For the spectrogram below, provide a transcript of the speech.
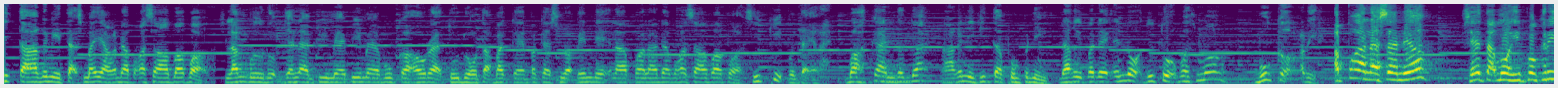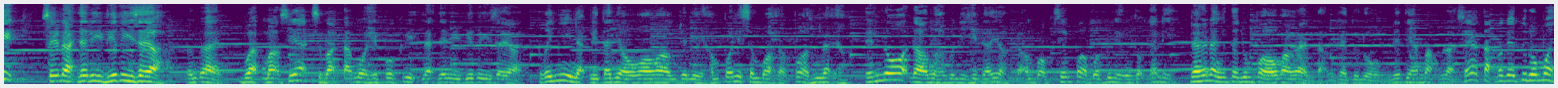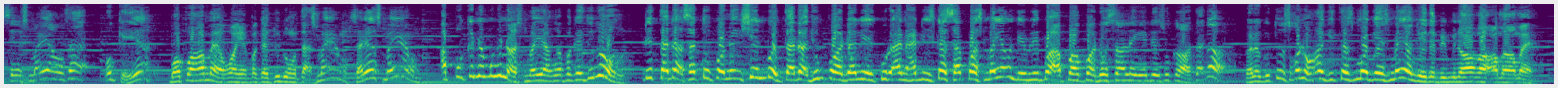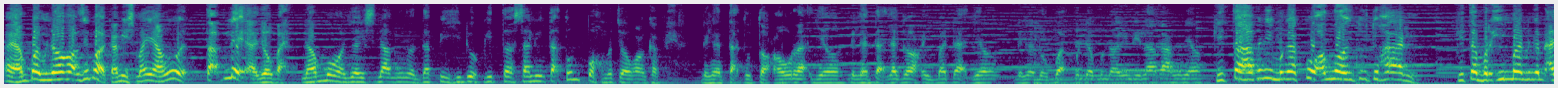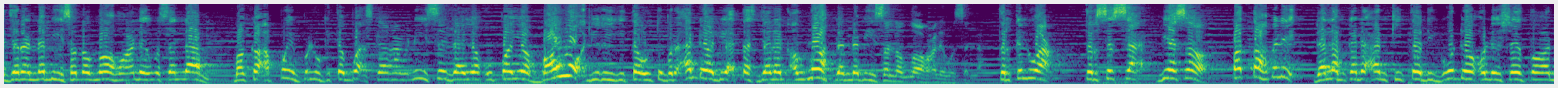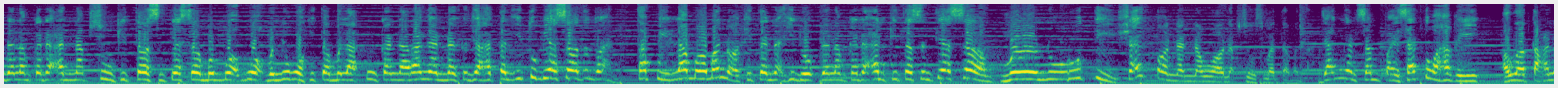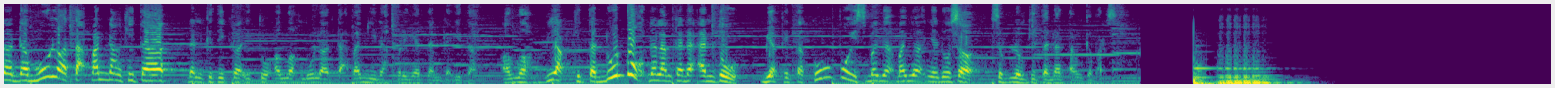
Kita hari ni tak semayang dah berasa apa-apa. Selamba duduk berjalan pimai-pimai buka aurat, tudung tak pakai, pakai selop pendek lah apalah dah berasa apa-apa. Sikit pun tak heran. Bahkan tuan-tuan, hari ni kita pun pening. Daripada elok tutup apa semua, buka ni. Apa alasan dia? Saya tak mau hipokrit. Saya nak jadi diri saya. Tuan-tuan, buat maksiat sebab tak mau hipokrit nak jadi diri saya. Teringin nak ditanya orang-orang macam ni. Hampa ni sembah siapa sebenarnya? Elok dah Allah bagi hidayah ke hampa. Siapa apa pilih untuk kali. Kadang-kadang kita jumpa orang kan tak pakai tudung. Dia tiambak pula. Saya tak pakai tudung pun saya semayang Ustaz. Okey ya. Berapa ramai orang yang pakai tudung tak semayang? Saya semayang. Apa kena mengena semayang dengan pakai tudung? Dia tak ada satu connection pun. Tak ada jumpa dalil Quran hadis kan siapa semayang dia boleh buat apa-apa dosa lain yang dia suka. Tak ada. Kalau gitu seronok lah kita semua geng semayang je tapi minum arak ramai-ramai. Eh hampa minum arak siapa? Kami semayang kot. Tak pelik lah jawapan. Nama je Islam tu tapi hidup kita saling tak tumpah macam orang kafir. Dengan tak tutup auratnya, dengan tak jaga ibadatnya, dengan duk buat benda-benda yang dilarangnya. Kita hari ni mengaku Allah itu Tuhan. Kita beriman dengan ajaran Nabi SAW. Maka apa yang perlu kita buat sekarang ni sedaya upaya bawa diri kita untuk berada di atas jalan Allah dan Nabi SAW. Terkeluar, tersesat, biasa, patah balik. Dalam keadaan kita digoda oleh syaitan, dalam keadaan nafsu kita sentiasa membuat-buat, menyuruh kita melakukan larangan dan kejahatan. Itu biasa tuan-tuan. Tapi lama mana kita nak hidup dalam keadaan kita sentiasa menuruti syaitan dan nawa nafsu semata-mata. Jangan sampai satu hari Allah Ta'ala dah mula tak pandang kita dan ketika itu Allah mula tak bagi dah peringatan kat kita. Allah biar kita duduk dalam keadaan tu. Biar kita kumpul sebanyak-banyaknya dosa sebelum kita datang ke barzah.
